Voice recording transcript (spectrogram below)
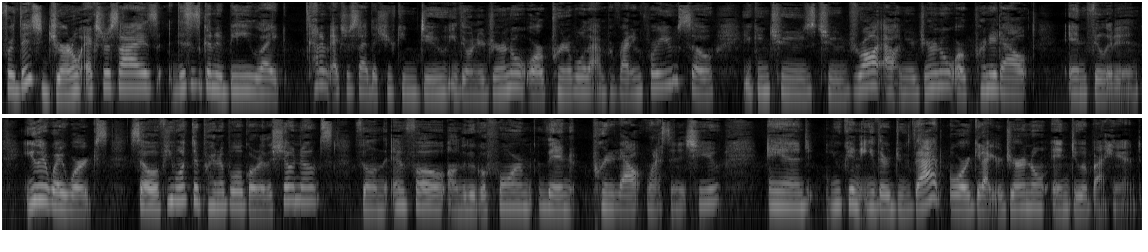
for this journal exercise, this is going to be like kind of exercise that you can do either on your journal or a printable that I'm providing for you. So you can choose to draw it out in your journal or print it out and fill it in. Either way works. So if you want the printable, go to the show notes, fill in the info on the Google form, then print it out when I send it to you. And you can either do that or get out your journal and do it by hand.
